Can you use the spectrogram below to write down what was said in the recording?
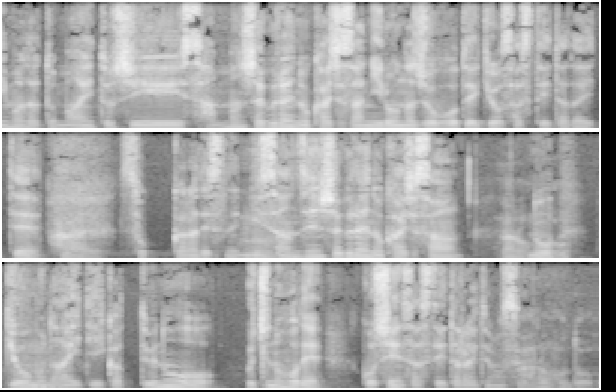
今だと毎年3万社ぐらいの会社さんにいろんな情報提供させていただいて、はい、そこからですね、2、3000社ぐらいの会社さんの業務の IT 化っていうのをうちの方でご支援させていただいてます。なるほど。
